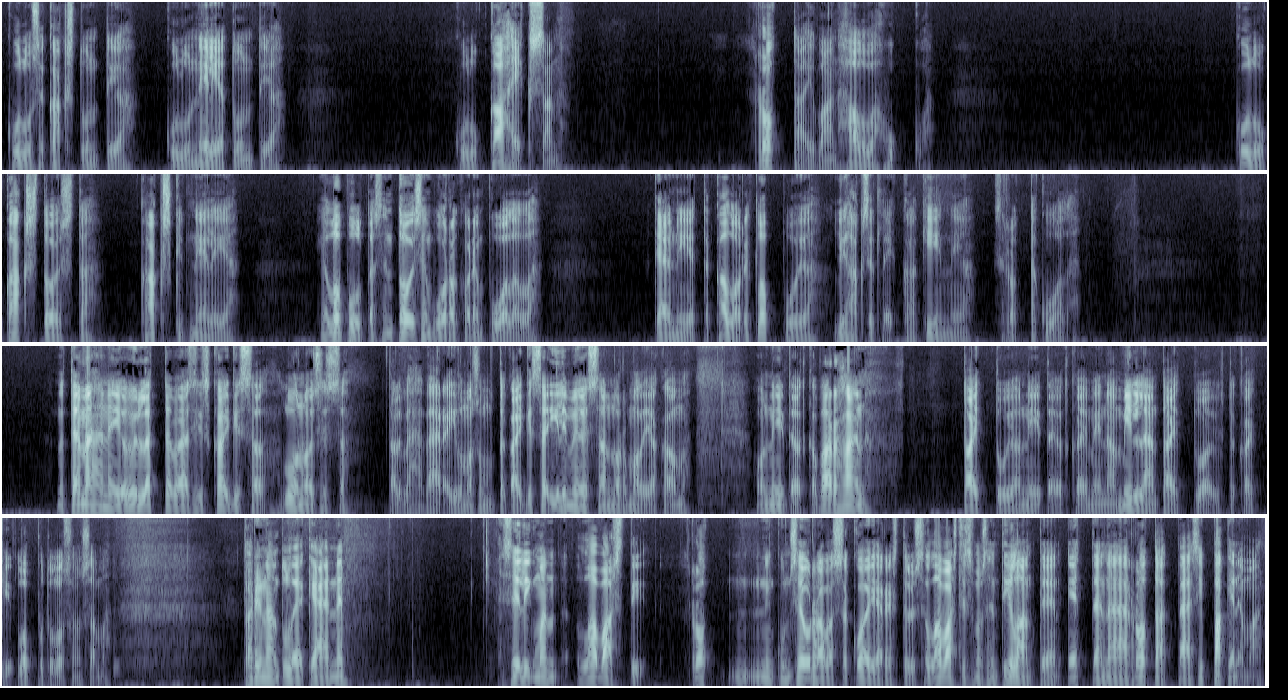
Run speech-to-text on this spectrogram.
Kulu se kaksi tuntia, kulu neljä tuntia, kulu kahdeksan. rotta ei vaan halua hukkua. Kuluu 12, 24 ja lopulta sen toisen vuorokauden puolella käy niin, että kalorit loppuu ja lihakset leikkaa kiinni ja se rotta kuolee. No tämähän ei ole yllättävää, siis kaikissa luonnoisissa, tämä oli vähän väärä ilmaisu, mutta kaikissa ilmiöissä on normaali jakauma. On niitä, jotka varhain taittuu ja on niitä, jotka ei meinaa millään taittua, yhtä kaikki lopputulos on sama. Tarinaan tulee käänne. Seligman lavasti niin kuin seuraavassa koejärjestelyssä lavasti sellaisen tilanteen, että nämä rotat pääsi pakenemaan.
